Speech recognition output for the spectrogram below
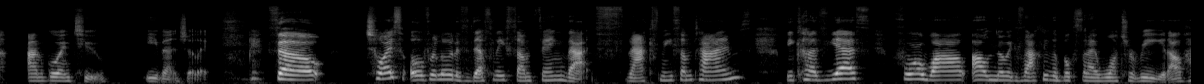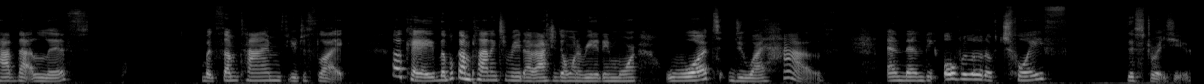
I'm going to eventually. So, choice overload is definitely something that smacks me sometimes because, yes, for a while, I'll know exactly the books that I want to read. I'll have that list. But sometimes you're just like, okay, the book I'm planning to read, I actually don't want to read it anymore. What do I have? And then the overload of choice destroys you.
